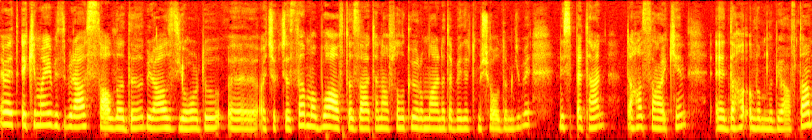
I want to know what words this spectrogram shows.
Evet Ekim ayı bizi biraz salladı, biraz yordu e, açıkçası ama bu hafta zaten haftalık yorumlarda da belirtmiş olduğum gibi nispeten daha sakin, e, daha ılımlı bir hafta.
